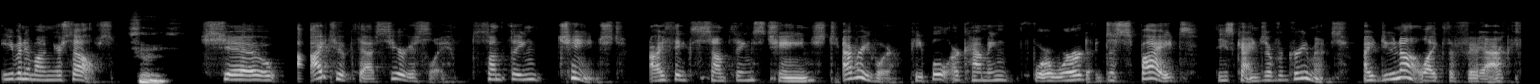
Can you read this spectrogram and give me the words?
even among yourselves." Hmm. So I took that seriously. Something changed. I think something's changed everywhere. People are coming forward despite these kinds of agreements. I do not like the fact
